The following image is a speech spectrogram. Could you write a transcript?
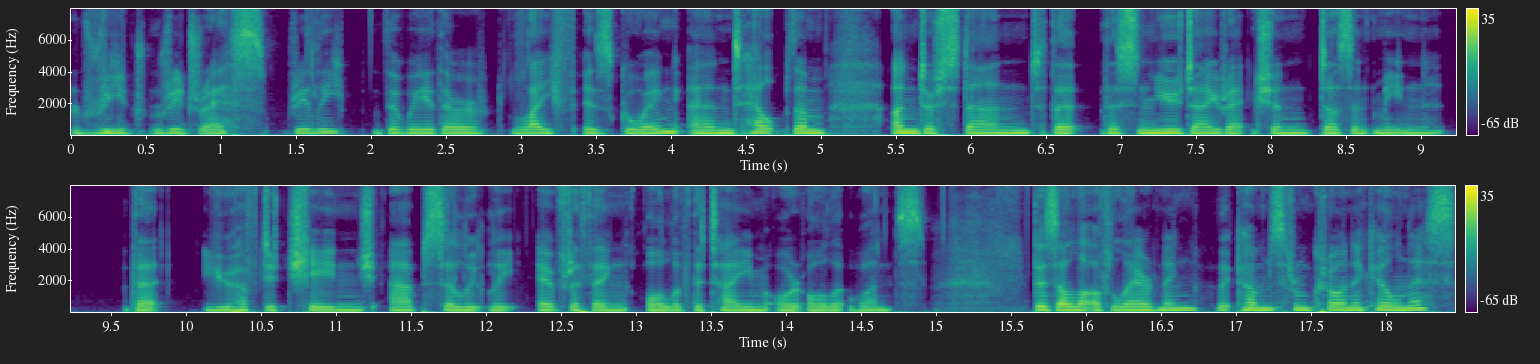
re- redress, really, the way their life is going and help them understand that this new direction doesn't mean that you have to change absolutely everything all of the time or all at once. There's a lot of learning that comes from chronic illness.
